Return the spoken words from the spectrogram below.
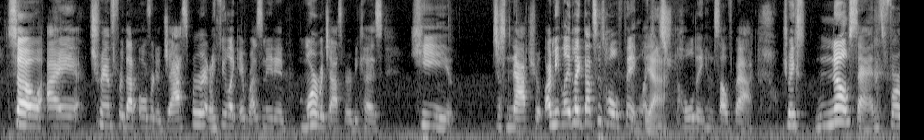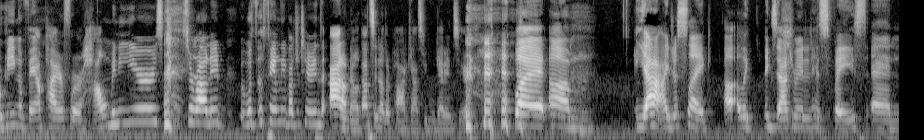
So I transferred that over to Jasper, and I feel like it resonated more with Jasper because he just natural. I mean, like like that's his whole thing. Like Yeah. he's holding himself back, which makes no sense for being a vampire for how many years, surrounded with the family of vegetarians. I don't know. That's another podcast we can get into. but um, yeah, I just like uh, like exaggerated his face and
